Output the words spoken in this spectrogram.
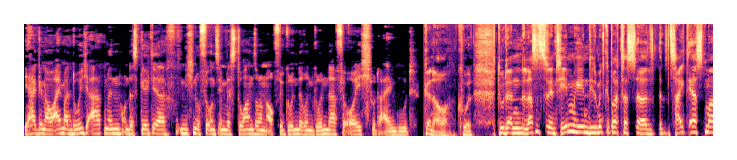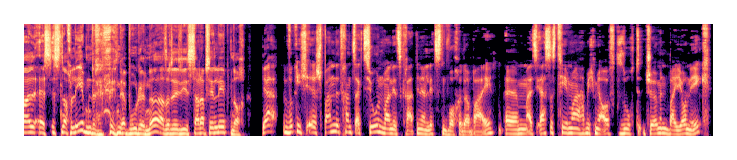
Ja, genau, einmal durchatmen und das gilt ja nicht nur für uns Investoren, sondern auch für Gründerinnen und Gründer, für euch, tut allen gut. Genau, cool. Du, dann lass uns zu den Themen gehen, die du mitgebracht hast. Äh, zeigt erstmal, es ist noch Leben in der Bude, ne? Also die, die Startup-Szene lebt noch. Ja, wirklich äh, spannende Transaktionen waren jetzt gerade in der letzten Woche dabei. Ähm, als erstes Thema habe ich mir ausgesucht German Bionic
